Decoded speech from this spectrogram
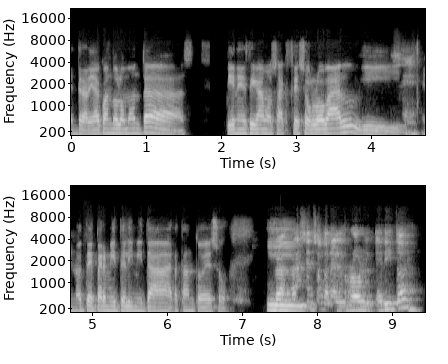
en realidad cuando lo montas, tienes, digamos, acceso global y, no te permite limitar tanto eso. Y... ¿Lo has hecho con el role editor?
